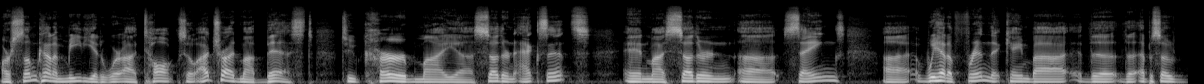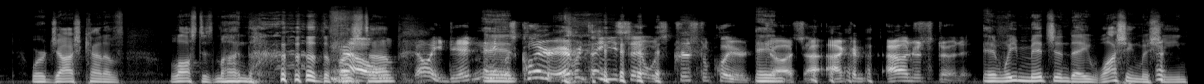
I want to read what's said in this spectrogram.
or some kind of media to where I talk. So I tried my best to curb my uh, southern accents and my southern uh, sayings. Uh, we had a friend that came by the the episode where Josh kind of lost his mind the, the first no, time. No, he didn't. it was clear. Everything he said was crystal clear, And- Josh. I, I could, I understood it. and we mentioned a washing machine,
